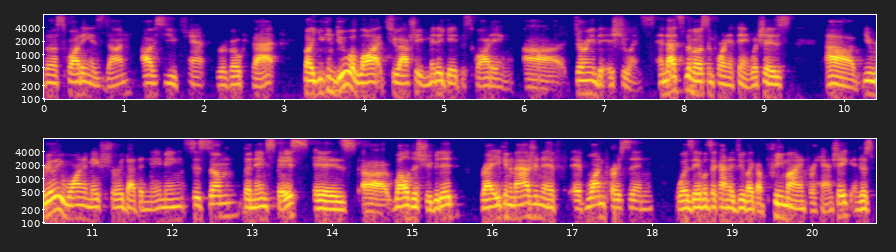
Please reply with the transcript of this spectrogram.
the squatting is done, obviously you can't revoke that but you can do a lot to actually mitigate the squatting uh, during the issuance. And that's the most important thing, which is uh, you really want to make sure that the naming system, the namespace, is uh, well distributed, right? You can imagine if if one person was able to kind of do like a pre-mine for handshake and just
